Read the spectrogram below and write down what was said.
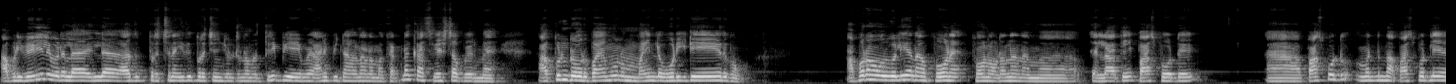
அப்படி வெளியில் விடலை இல்லை அது பிரச்சனை இது பிரச்சனைன்னு சொல்லிட்டு நம்ம திருப்பி அனுப்பிட்டாங்கன்னா நம்ம கட்டின காசு வேஸ்ட்டாக போயிருமே அப்படின்ற ஒரு பயமும் நம்ம மைண்டில் ஓடிக்கிட்டே இருக்கும். அப்புறம் ஒரு வழியாக நான் போனேன். போன உடனே நம்ம எல்லாத்தையும் பாஸ்போர்ட்டு பாஸ்போர்ட்டு மட்டும்தான். பாஸ்போர்ட்லேயே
